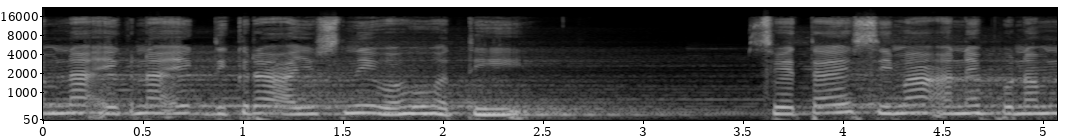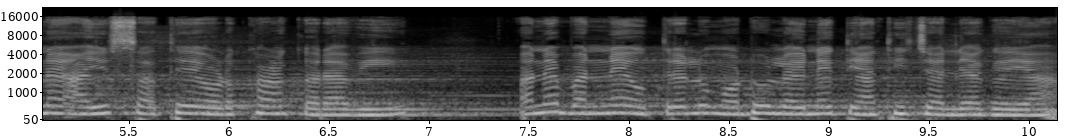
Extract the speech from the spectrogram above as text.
એમના એકના એક દીકરા આયુષની વહુ હતી. શ્વેતાએ સીમા અને પૂનમને આયુષ સાથે ઓળખાણ કરાવી અને બંને ઉતરેલું મોઢું લઈને ત્યાંથી ચાલ્યા ગયા.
